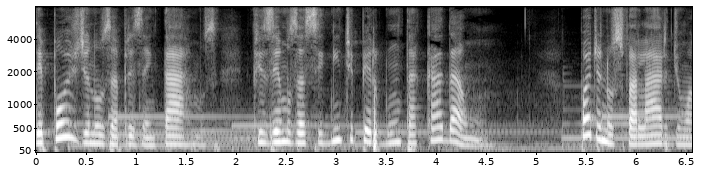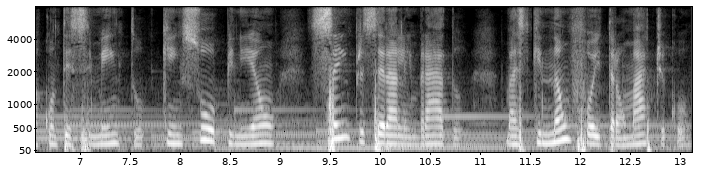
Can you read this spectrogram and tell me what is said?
Depois de nos apresentarmos, fizemos a seguinte pergunta a cada um: Pode nos falar de um acontecimento que, em sua opinião, sempre será lembrado, mas que não foi traumático?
